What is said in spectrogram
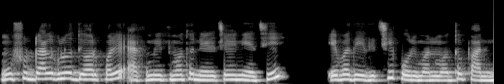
মুসুর ডালগুলো দেওয়ার পরে এক মিনিট মতো নেড়ে চেড়ে নিয়েছি। এবার দিয়ে দিচ্ছি পরিমাণ মতো পানি।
